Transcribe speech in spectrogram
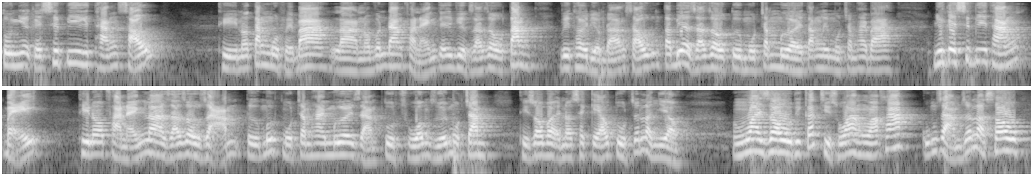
tôi nghĩ cái CPI tháng 6 thì nó tăng 1,3 là nó vẫn đang phản ánh cái việc giá dầu tăng vì thời điểm tháng 6 chúng ta biết là giá dầu từ 110 tăng lên 123 nhưng cái CPI tháng 7 thì nó phản ánh là giá dầu giảm từ mức 120 giảm tụt xuống dưới 100 thì do vậy nó sẽ kéo tụt rất là nhiều. Ngoài dầu thì các chỉ số hàng hóa khác cũng giảm rất là sâu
